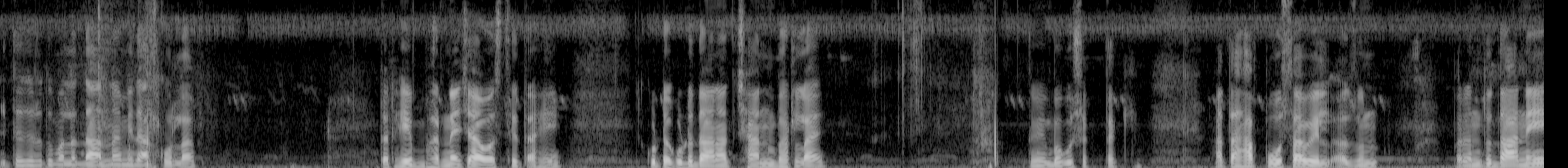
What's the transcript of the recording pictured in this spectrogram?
इथे जर तुम्हाला दाना मी दाखवला तर हे भरण्याच्या अवस्थेत आहे. कुठं कुठं दाना छान भरला आहे तुम्ही बघू शकता की आता हा पोसावेल अजून परंतु दाणे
